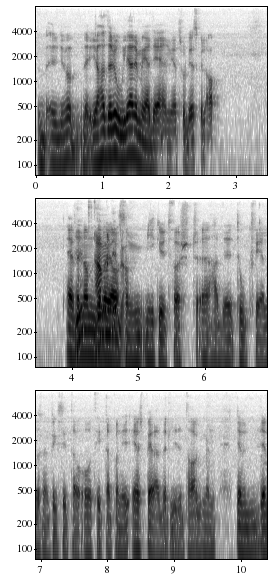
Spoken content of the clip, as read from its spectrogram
det var... Jag hade roligare med det än jag trodde jag skulle ha. Även Mm. om det Ja, var det jag bra. som gick ut först, eh, hade tokfel och sen fick sitta och titta på ni. Er spelade ett litet tag, men det... det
